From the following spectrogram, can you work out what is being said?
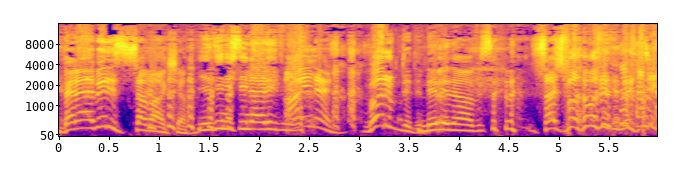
beraberiz sabah akşam. Yediğin içtiğin ayrı gitmiyor. Aynen varım dedim. Ne dedi abi sana? Saçmalama dedim. Ne diyecek?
